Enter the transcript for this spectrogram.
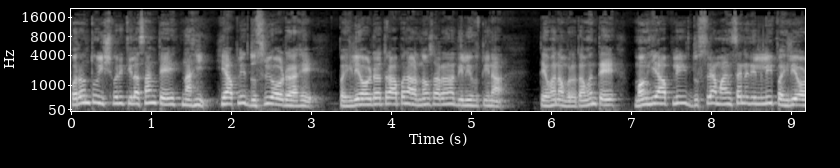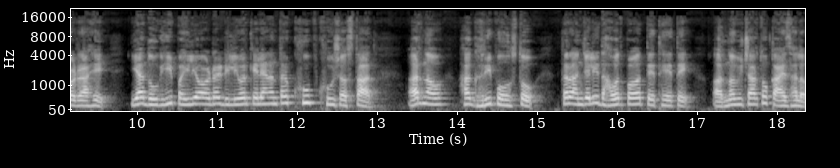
परंतु ईश्वरी तिला सांगते नाही ही आपली दुसरी ऑर्डर आहे. पहिली ऑर्डर तर आपण अर्णव सरांना दिली होती ना. तेव्हा नम्रता म्हणते मग ही आपली दुसऱ्या माणसाने दिलेली पहिली ऑर्डर आहे. या दोघीही पहिली ऑर्डर डिलिव्हर केल्यानंतर खूप खुश असतात. अर्णव हा घरी पोहोचतो. तर अंजली धावत पळत तेथे येते. अर्णव विचारतो काय झालं?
